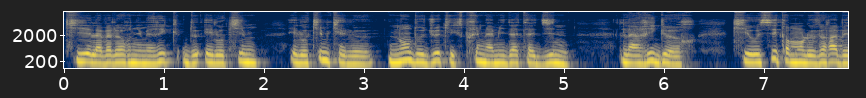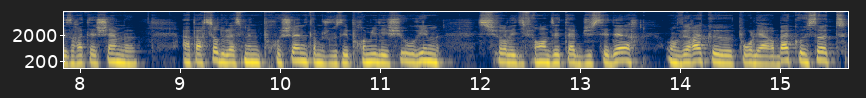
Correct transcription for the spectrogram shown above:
qui est la valeur numérique de Elohim. Elohim qui est le nom de Dieu qui exprime la Midat Adin, la rigueur, qui est aussi, comme on le verra, Bezrat Hashem, à partir de la semaine prochaine, comme je vous ai promis les shiurim sur les différentes étapes du Seder, on verra que pour les Arba Kosot,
